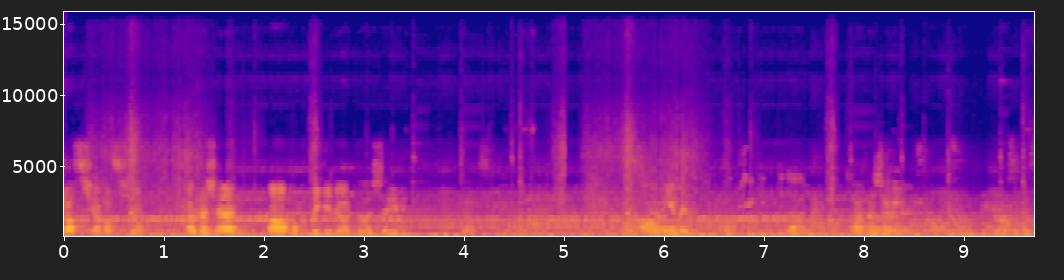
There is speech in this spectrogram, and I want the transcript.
Bas aşağı bas aşağı. Arkadaşlar hemen aa Pop da geliyor arkadaşlar yedik. Aa yemedik. Çok şey gitti galiba. Arkadaşlar benim şu an hoşuma biliyorsanız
